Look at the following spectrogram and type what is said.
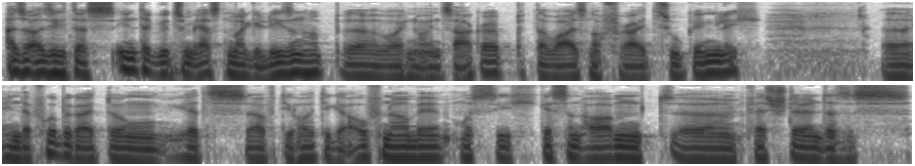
Also als ich das Interview zum ersten Mal gelesen habe, da war ich noch in Zagreb, da war es noch frei zugänglich. Äh, in der Vorbereitung jetzt auf die heutige Aufnahme musste ich gestern Abend äh, feststellen, dass es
